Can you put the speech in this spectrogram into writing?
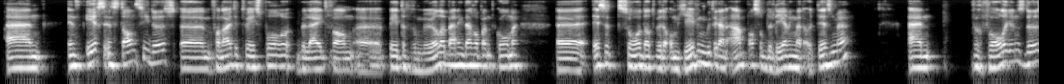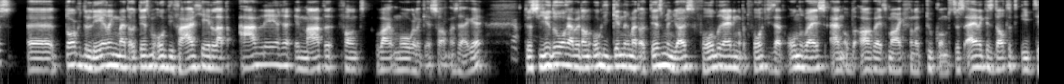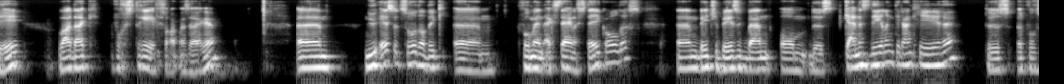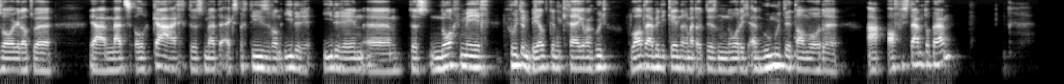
En in eerste instantie dus, um, vanuit het twee sporen beleid van Peter Vermeulen ben ik daarop aan het komen uh, is het zo dat we de omgeving moeten gaan aanpassen op de leerling met autisme. En vervolgens dus uh, toch de leerling met autisme ook die vaardigheden laten aanleren in mate van het waar het mogelijk is, zou ik maar zeggen. Dus hierdoor hebben we dan ook die kinderen met autisme een juiste voorbereiding op het voortgezet onderwijs en op de arbeidsmarkt van de toekomst. Dus eigenlijk is dat het idee waar dat ik voor streef, zou ik maar zeggen. Um, nu is het zo dat ik um, voor mijn externe stakeholders een beetje bezig ben om dus kennisdeling te gaan creëren. Dus ervoor zorgen dat we ja, met elkaar, dus met de expertise van ieder, iedereen, um, dus nog meer goed een beeld kunnen krijgen van goed, wat hebben die kinderen met autisme nodig en hoe moet dit dan worden afgestemd op hen.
